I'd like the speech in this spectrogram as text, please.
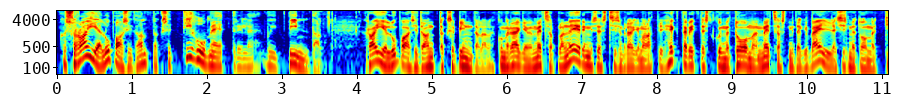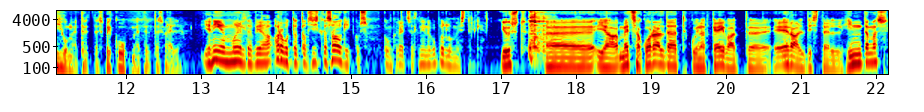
kas raielubasid antakse tihumeetrile või pindalale? Raielubasid antakse pindalale, kui me räägime metsa planeerimisest, siis me räägime alati hektaritest, kui me toome metsast midagi välja, siis me toome tihumeetrites või kuupmeetrites välja. ja nii on mõeldav ja arvutatav siis ka saagikus konkreetselt, nii nagu põllumeestelgi. just, äh, ja metsakorraldajad, kui nad käivad äh, eraldistel hindamas,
